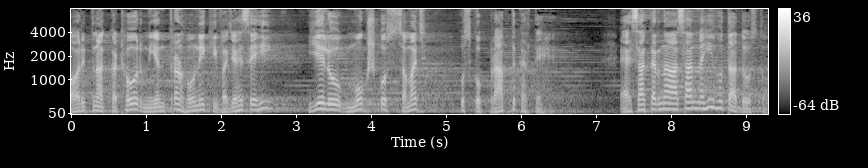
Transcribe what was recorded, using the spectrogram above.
और इतना कठोर नियंत्रण होने की वजह से ही ये लोग मोक्ष को समझ, उसको प्राप्त करते हैं। ऐसा करना आसान नहीं होता दोस्तों,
